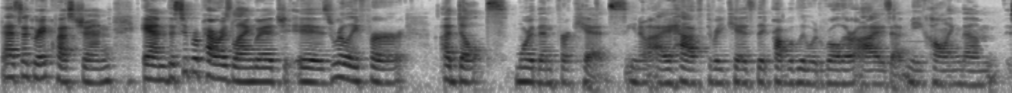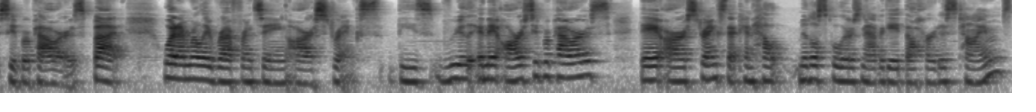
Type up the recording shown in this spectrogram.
That's a great question. And the superpowers language is really for adults more than for kids. You know, I have three kids, they probably would roll their eyes at me calling them superpowers. But what I'm really referencing are strengths. These really, and they are superpowers. They are strengths that can help middle schoolers navigate the hardest times.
